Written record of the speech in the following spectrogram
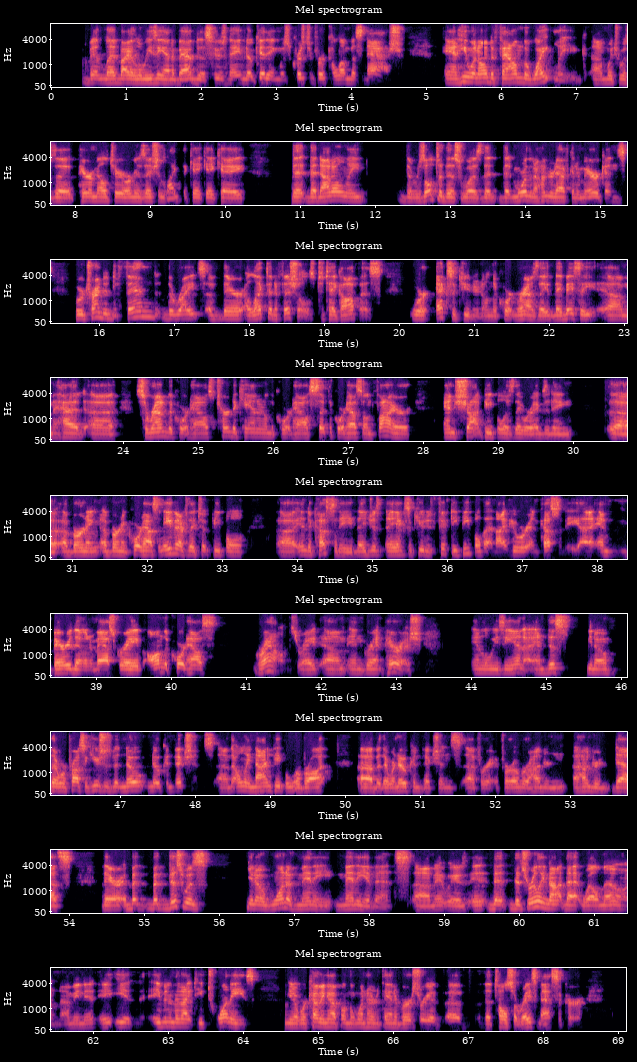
led by a Louisiana Baptist whose name, no kidding, was Christopher Columbus Nash. And he went on to found the White League, um, which was a paramilitary organization like the KKK. That that not only the result of this was that that more than 100 African Americans who were trying to defend the rights of their elected officials to take office were executed on the court grounds. They they basically um, had uh, surrounded the courthouse, turned a cannon on the courthouse, set the courthouse on fire, and shot people as they were exiting uh, a burning a burning courthouse. And even after they took people uh, into custody, they just they executed 50 people that night who were in custody uh, and buried them in a mass grave on the courthouse grounds, right um, in Grant Parish in Louisiana. And this you know, there were prosecutions, but no no convictions. Uh, the only nine people were brought, uh, but there were no convictions uh, for for over 100, 100 deaths there. But but this was, you know, one of many many events. Um, it was it, that that's really not that well known. I mean, it, it, even in the 1920s, you know, we're coming up on the 100th anniversary of, of the Tulsa Race Massacre.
